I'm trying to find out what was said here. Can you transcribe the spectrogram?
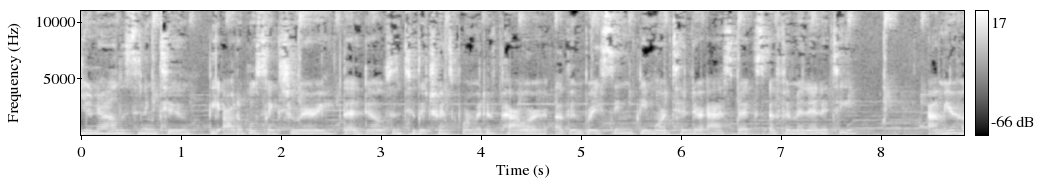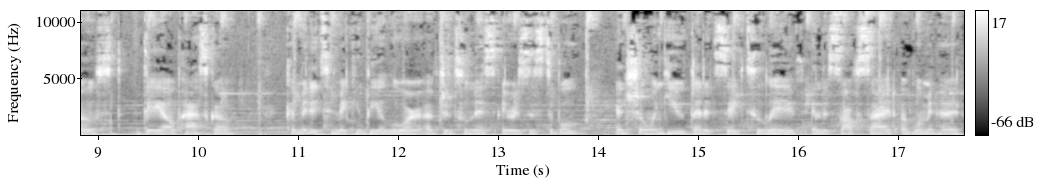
You're now listening to The Audible Sanctuary that delves into the transformative power of embracing the more tender aspects of femininity. I'm your host, Dae'l Pasco, committed to making the allure of gentleness irresistible and showing you that it's safe to live in the soft side of womanhood.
